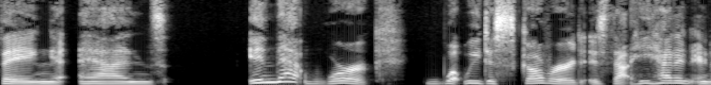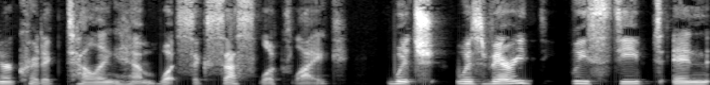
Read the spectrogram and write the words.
thing. And in that work, what we discovered is that he had an inner critic telling him what success looked like, which was very deeply steeped in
